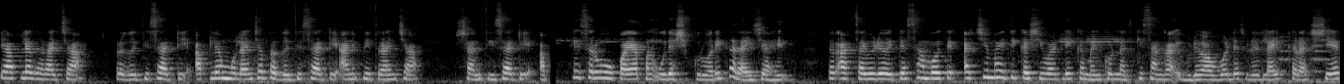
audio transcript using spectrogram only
ते आपल्या घराच्या प्रगतीसाठी आपल्या मुलांच्या प्रगतीसाठी आणि पितरांच्या शांतीसाठी आप हे सर्व उपाय आपण उद्या शुक्रवारी करायचे आहेत. तर आजचा व्हिडिओ इथे थांबवते. आजची माहिती कशी वाटली कमेंट करून नक्की सांगा. व्हिडिओ आवडल्यास व्हिडिओ लाईक करा शेअर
